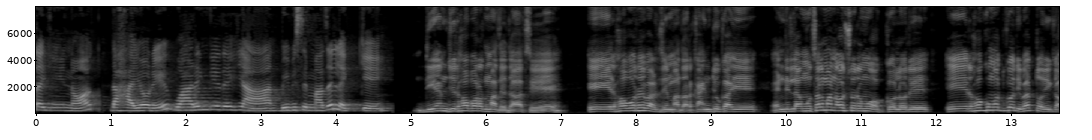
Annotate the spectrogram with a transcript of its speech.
তাইনত দাহায়রে ওয়ারিং দিয়ে দেহিয়ান বিবিসির মাঝে লেখকে ডিএমজির খবরত মাঝে দা আছে। এর খবর হইবার জিম্মাদার কাইন্তুকায়ে এন্ডিল্লা মুসলমান অসরমু অক্কলরে এর হকুমত গরিবার তরিকা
